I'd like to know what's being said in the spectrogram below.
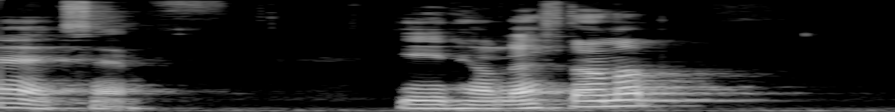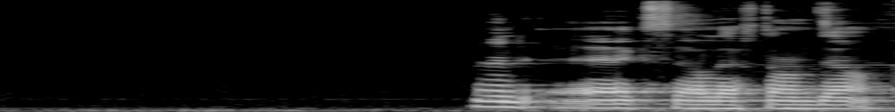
Exhale. Inhale, left arm up. And exhale, left arm down.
